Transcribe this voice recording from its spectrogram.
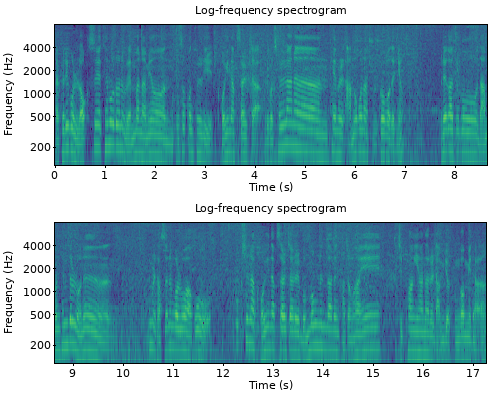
자 그리고 럭스의 템으로는 웬만하면 보석 컨틀릿, 거인 학살자 그리고 찬란한 템을 아무거나 줄 거거든요. 그래가지고 남은 템들로는 템을 다 쓰는 걸로 하고 혹시나 거인 학살자를 못 먹는다는 가정하에 지팡이 하나를 남겨둔 겁니다.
